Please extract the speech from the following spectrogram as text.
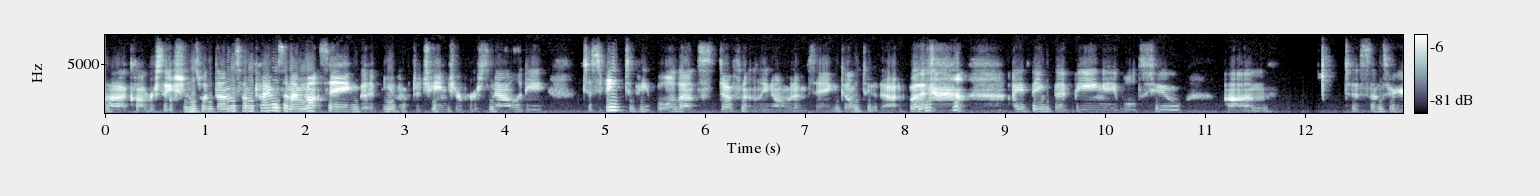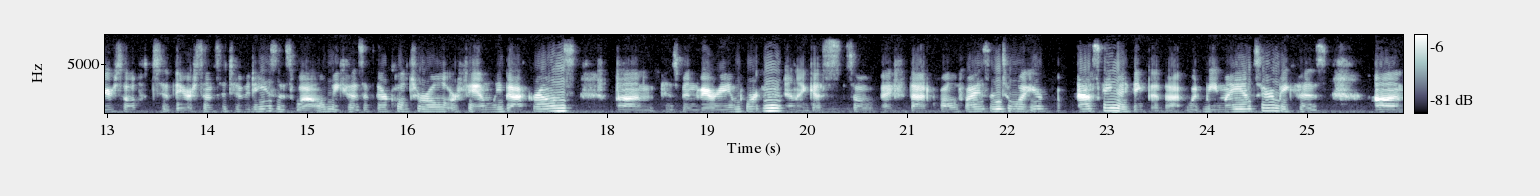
uh, conversations with them sometimes. And I'm not saying that you have to change your personality to speak to people. That's definitely not what I'm saying. Don't do that. But I think that being able to um, to censor yourself to their sensitivities as well because of their cultural or family backgrounds um, has been very important. And I guess so if that qualifies into what you're asking, I think that that would be my answer because um,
